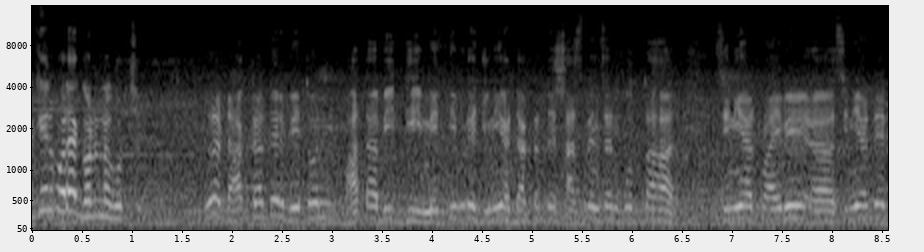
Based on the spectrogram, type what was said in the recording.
একের পর এক ঘটনা ঘটছে। ডাক্তারদের বেতন ভাতা বৃদ্ধি মেদিনীপুরে জুনিয়র ডাক্তারদের সাসপেনশন প্রত্যাহার সিনিয়র প্রাইভেট সিনিয়রদের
